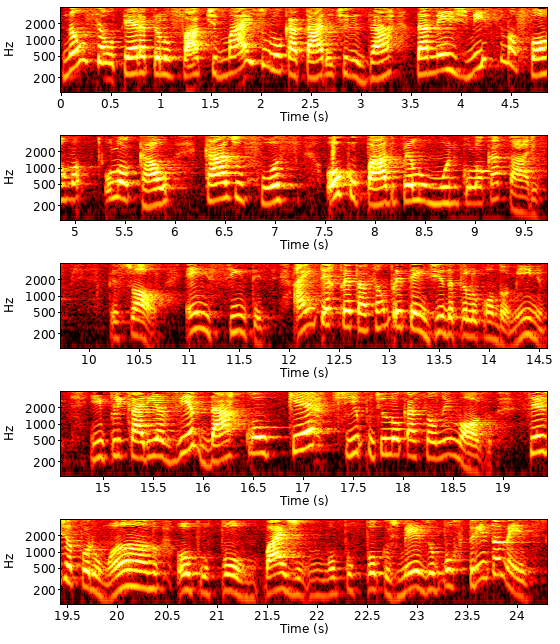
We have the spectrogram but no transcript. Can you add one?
não se altera pelo fato de mais um locatário utilizar da mesmíssima forma o local, caso fosse ocupado pelo único locatário. Pessoal, em síntese, a interpretação pretendida pelo condomínio implicaria vedar qualquer tipo de locação no imóvel, seja por um ano, ou por, por mais ou por poucos meses, ou por 30 meses,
